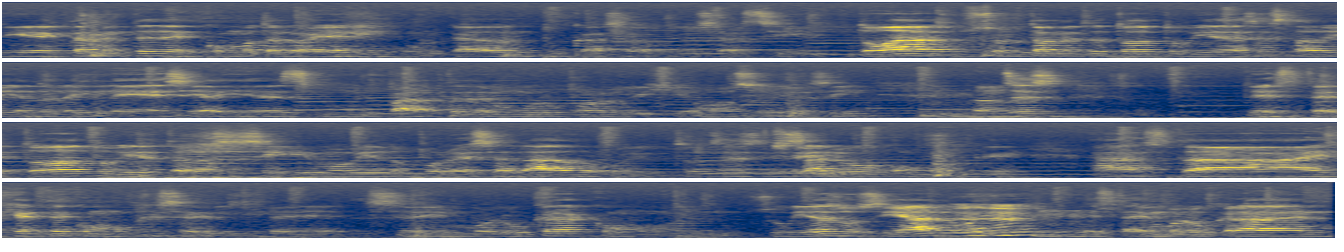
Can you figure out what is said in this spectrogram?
directamente de cómo te lo hayan inculcado en tu casa. O sea, si toda, absolutamente toda tu vida has estado yendo a la iglesia y eres muy parte de un grupo religioso y así, entonces este, toda tu vida te vas a seguir moviendo por ese lado, güey. Entonces es Sí. algo como que hasta hay gente como que se, le- se involucra como en su vida social, güey. Ujú. Está involucrada en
